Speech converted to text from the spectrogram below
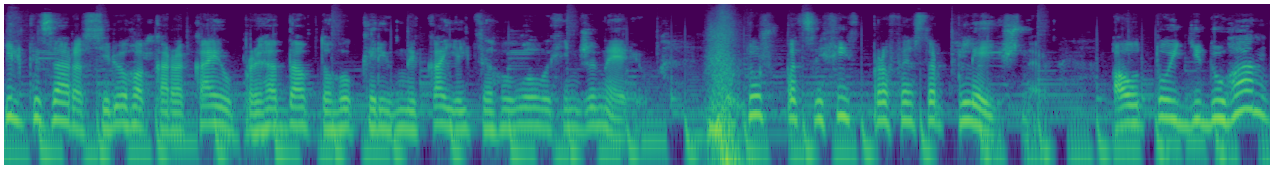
Тільки зараз Серега Каракаєв пригадав того керівника яйцеголових інженерів. Тож пацифіст професор Плейшнер. А от той дідуган,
